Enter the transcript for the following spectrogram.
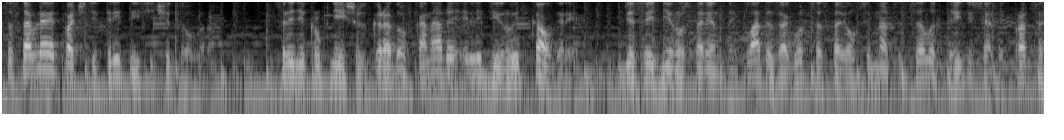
составляет почти 3000 долларов. Среди крупнейших городов Канады лидирует Калгари, где средний рост арендной платы за год составил 17,3%,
